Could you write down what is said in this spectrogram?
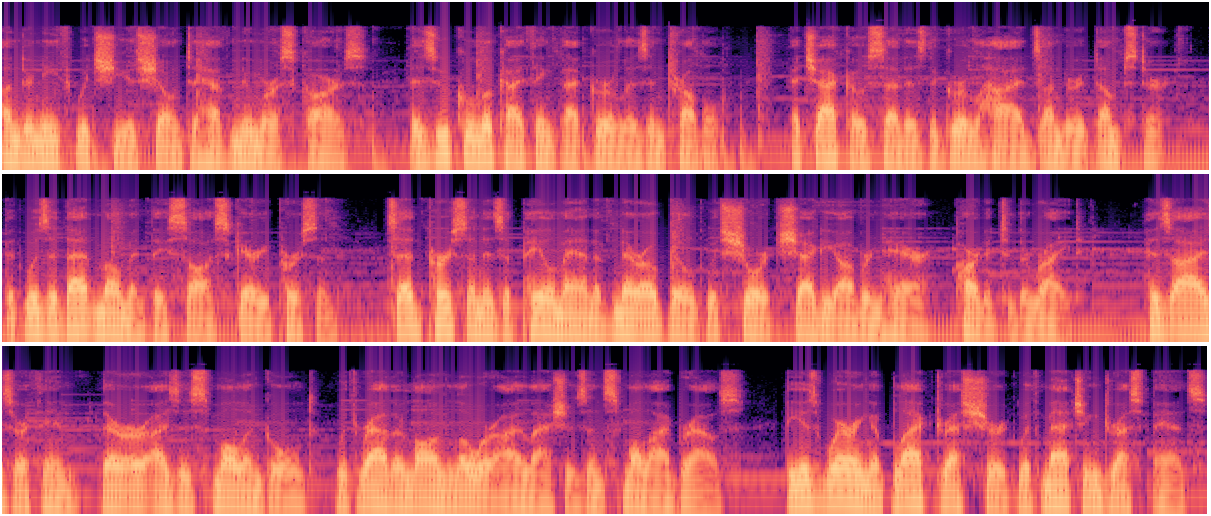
underneath which she is shown to have numerous scars. Izuku look I think that girl is in trouble. Ochako said as the girl hides under a dumpster. It was at that moment they saw a scary person. Said person is a pale man of narrow build with short shaggy auburn hair, parted to the right. His eyes are thin, their eyes is small and gold, with rather long lower eyelashes and small eyebrows. He is wearing a black dress shirt with matching dress pants,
